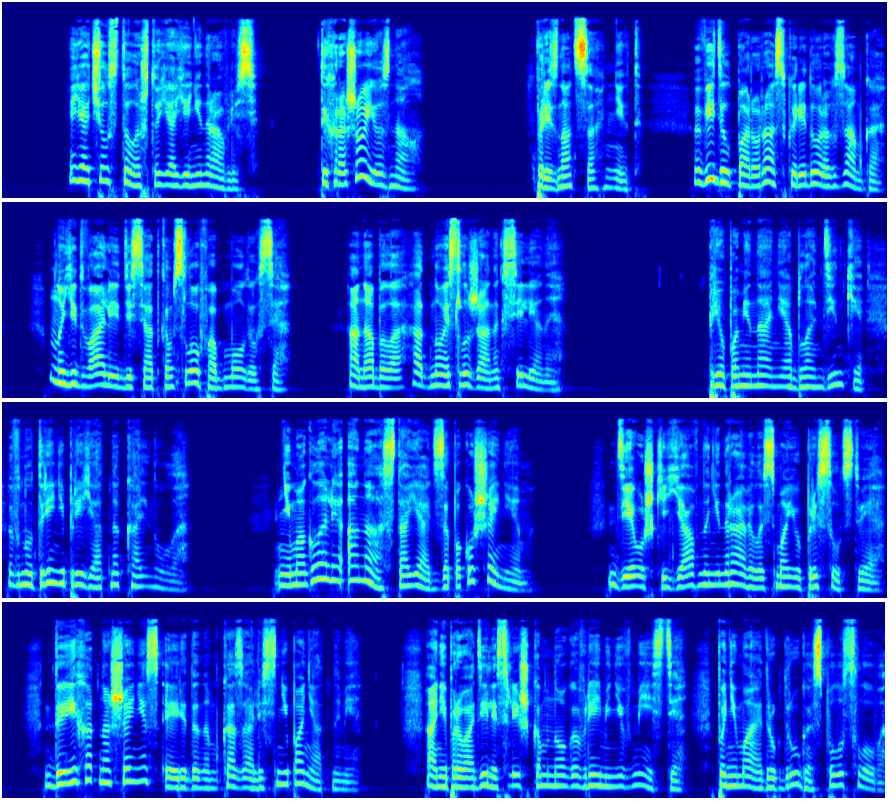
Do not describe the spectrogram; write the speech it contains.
Я чувствовала, что я ей не нравлюсь. Ты хорошо ее знал? Признаться, нет. Видел пару раз в коридорах замка, но едва ли десятком слов обмолвился. Она была одной из служанок Селены. При упоминании о блондинке внутри неприятно кольнуло. Не могла ли она стоять за покушением? Девушке явно не нравилось мое присутствие да их отношения с Эриданом казались непонятными. Они проводили слишком много времени вместе, понимая друг друга с полуслова.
